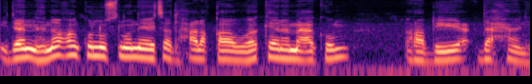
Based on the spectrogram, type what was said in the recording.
إذا هنا غنكون وصلنا لنهاية هذه الحلقة وكان معكم ربيع دحاني.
